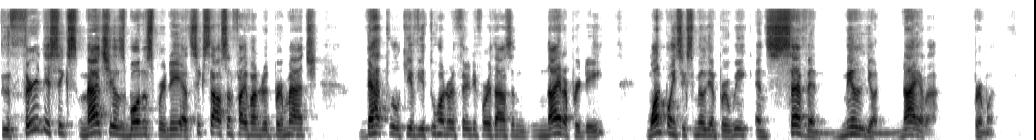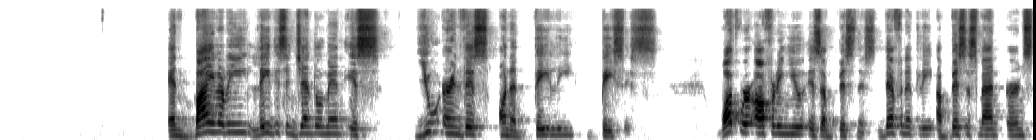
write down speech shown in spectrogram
to 36 match sales bonus per day at 6,500 per match. That will give you 234,000 naira per day, 1.6 million per week, and 7 million naira per month. And binary, ladies and gentlemen, is you earn this on a daily basis. What we're offering you is a business. Definitely, a businessman earns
